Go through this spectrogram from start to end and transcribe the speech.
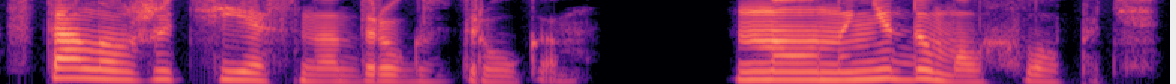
стало уже тесно друг с другом. Но он и не думал хлопать.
